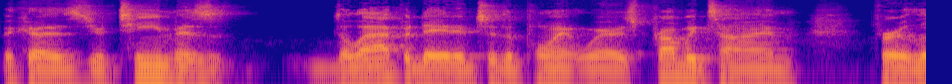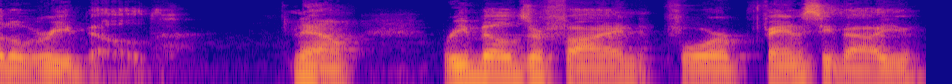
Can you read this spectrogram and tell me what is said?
because your team has dilapidated to the point where it's probably time for a little rebuild. Now, rebuilds are fine for fantasy value.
